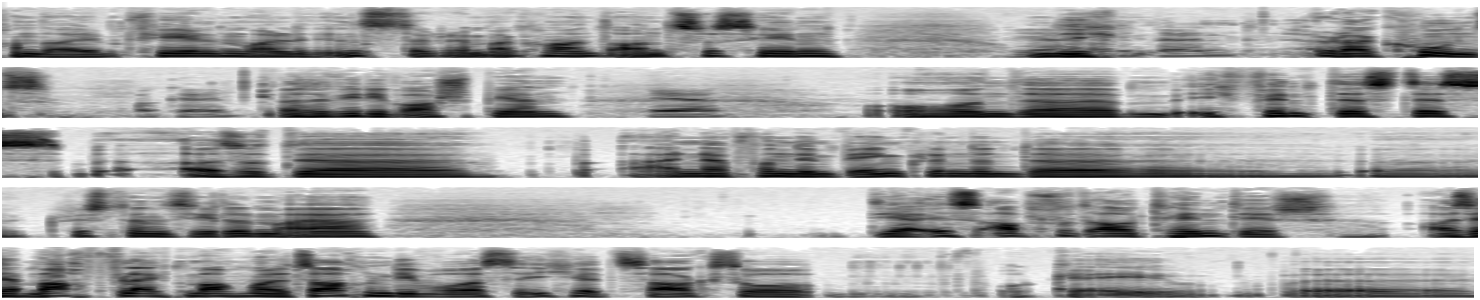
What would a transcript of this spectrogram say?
kann da empfehlen, mal den Instagram-Account anzusehen. Wie und ich, Raccoons. Okay. Also wie die Waschbären. Ja. Und äh, ich finde, dass das, also der einer von den Bandgründern, der äh, Christian Sedelmeier, der ist absolut authentisch. Also er macht vielleicht manchmal Sachen, die was ich jetzt sage, so, okay, äh,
